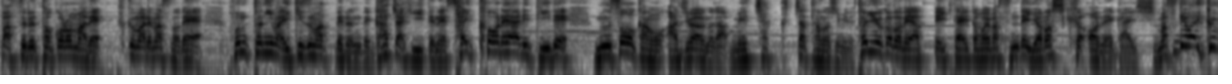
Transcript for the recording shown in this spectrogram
破するところまで含まれますので、本当に今行き詰まってるんで、ガチャ引いてね、最高レアリティで無双感を味わうのがめちゃくちゃ楽しみです。ということでやっていきたいと思いますんで、よろしくお願いします。では行く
